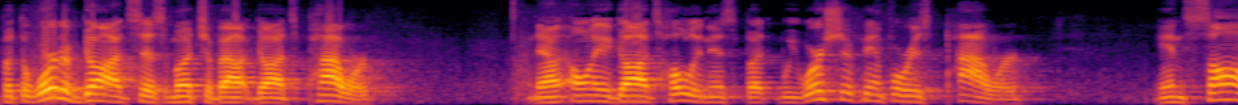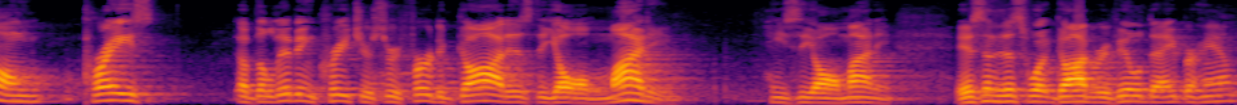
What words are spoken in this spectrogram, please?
But the Word of God says much about God's power. Not only God's holiness, but we worship Him for His power. In song, praise of the living creatures refer to God as the Almighty. He's the Almighty. Isn't this what God revealed to Abraham?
